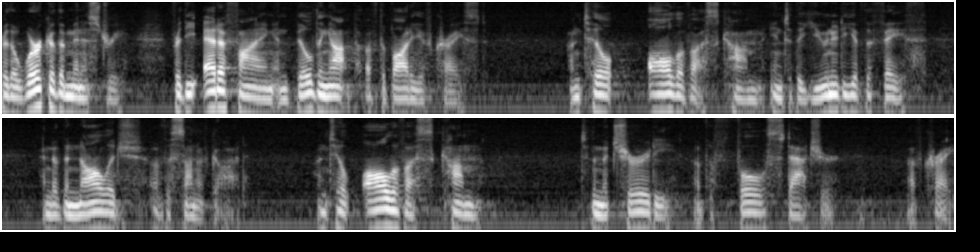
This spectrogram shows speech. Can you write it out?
for the work of the ministry, for the edifying and building up of the body of Christ, until all of us come into the unity of the faith and of the knowledge of the Son of God until all of us come to the maturity of the full stature of Christ.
